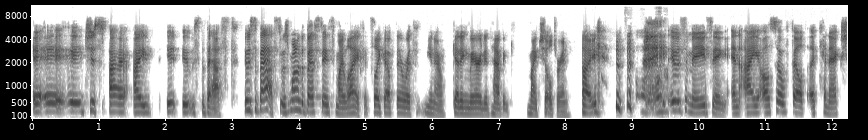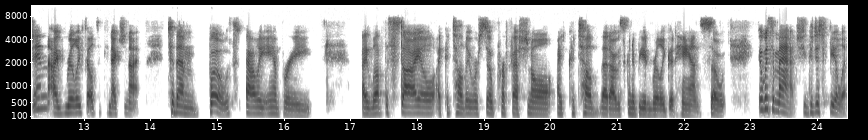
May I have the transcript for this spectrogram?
It, it, it just i i it, it was the best it was the best it was one of the best days of my life it's like up there with you know getting married and having my children. I it was amazing, and I also felt a connection. I really felt a connection uh, to them both, Allie and Brie. I love the style. I could tell they were so professional. I could tell that I was going to be in really good hands. So it was a match. You could just feel it.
